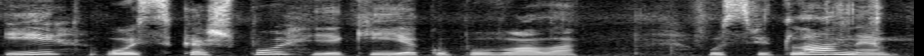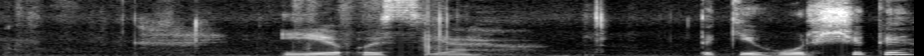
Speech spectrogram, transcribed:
І ось кашпо, який я купувала у Світлани. І ось я такі горщики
